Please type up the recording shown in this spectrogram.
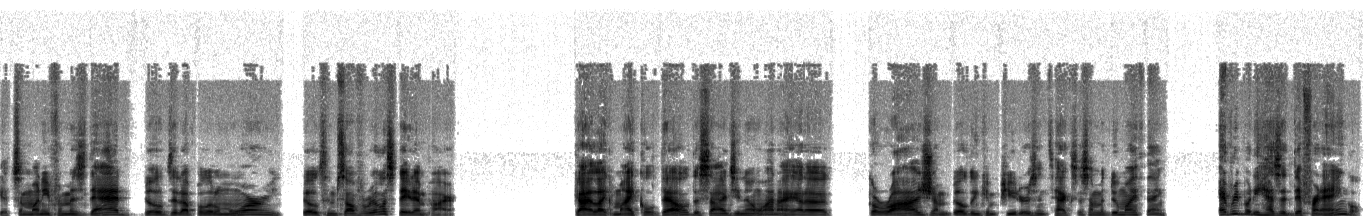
gets some money from his dad builds it up a little more builds himself a real estate empire Guy like Michael Dell decides, you know what? I got a garage. I'm building computers in Texas. I'm going to do my thing. Everybody has a different angle.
